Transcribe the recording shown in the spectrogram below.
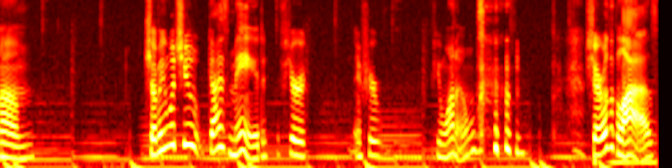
Um, show me what you guys made if you're, if you're, if you want to. Share with the class.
